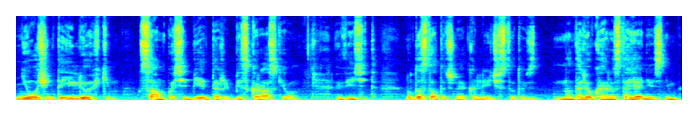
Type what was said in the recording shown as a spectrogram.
не очень-то и легким. Сам по себе, даже без краски, он весит ну, достаточное количество, то есть на далекое расстояние с ним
